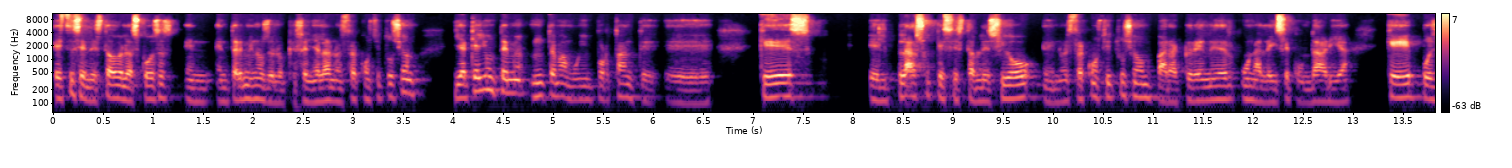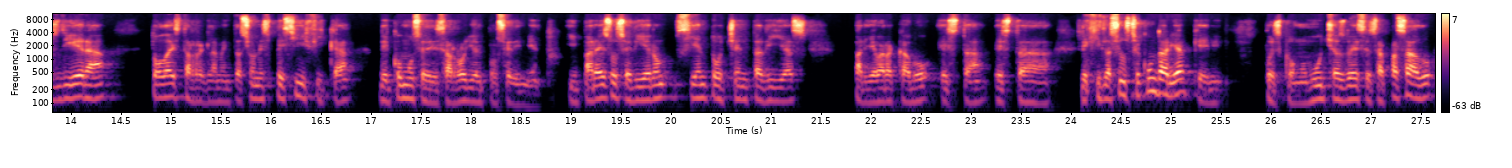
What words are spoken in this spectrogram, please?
este es el estado de las cosas en, en, términos de lo que señala nuestra Constitución. Y aquí hay un tema, un tema muy importante, que es el plazo que se estableció en nuestra Constitución para tener una ley secundaria que pues diera toda esta reglamentación específica de cómo se desarrolla el procedimiento. Y para eso se dieron 180 días para llevar a cabo esta, esta legislación secundaria que, pues como muchas veces ha pasado,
